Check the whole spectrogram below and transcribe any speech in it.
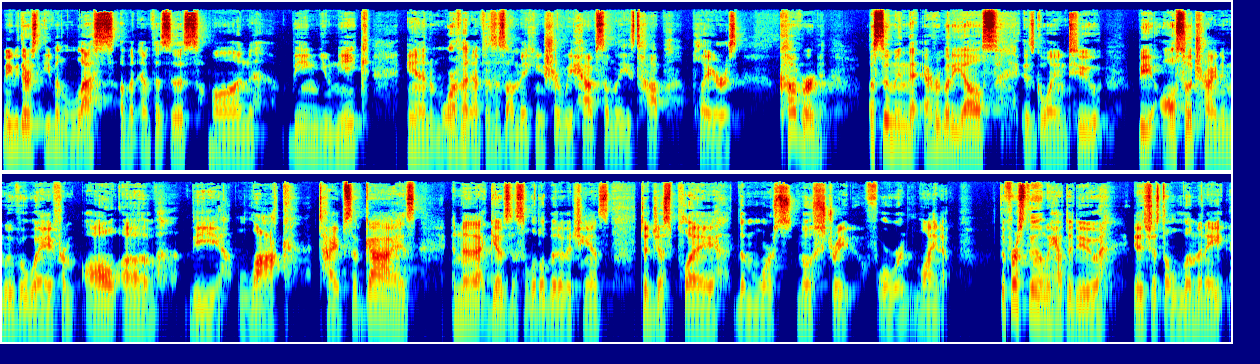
maybe there's even less of an emphasis on being unique and more of an emphasis on making sure we have some of these top players covered, assuming that everybody else is going to be also trying to move away from all of the lock types of guys. And then that gives us a little bit of a chance to just play the more most straightforward lineup. The first thing that we have to do is just eliminate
